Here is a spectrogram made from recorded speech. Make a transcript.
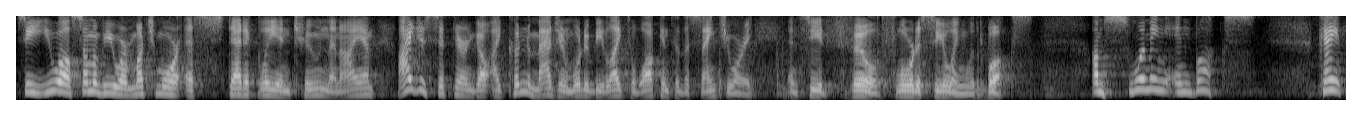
See, you all, some of you are much more aesthetically in tune than I am. I just sit there and go, I couldn't imagine what it'd be like to walk into the sanctuary and see it filled floor to ceiling with books. I'm swimming in books. Okay?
